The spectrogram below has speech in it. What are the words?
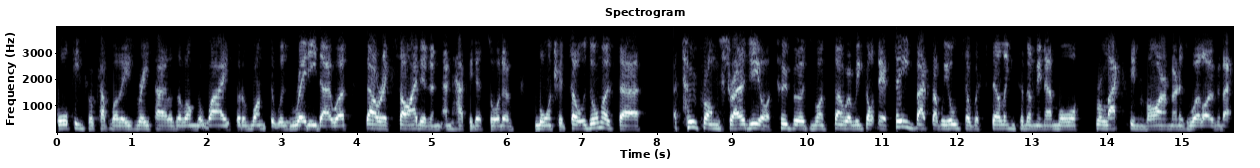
talking to a couple of these retailers along the way, sort of once it was ready, they were they were excited and, and happy to sort of launch it. So it was almost a, a two pronged strategy or two birds with one stone, where we got their feedback, but we also were selling to them in a more relaxed environment as well over that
